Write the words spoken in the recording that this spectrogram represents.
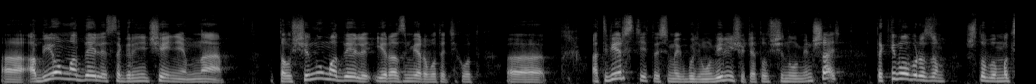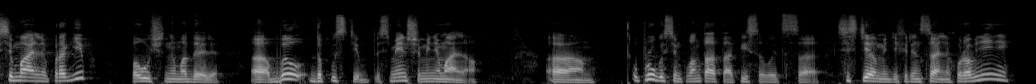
объем модели с ограничением на толщину модели и размер вот этих вот отверстий, то есть мы их будем увеличивать, а толщину уменьшать, таким образом, чтобы максимальный прогиб полученной модели был допустим, то есть меньше минимального. Упругость имплантата описывается системами дифференциальных уравнений.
